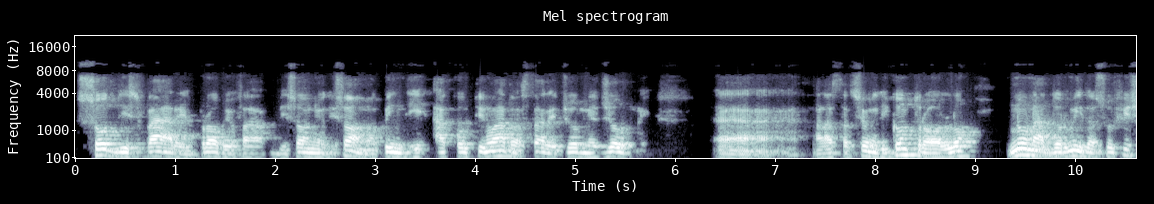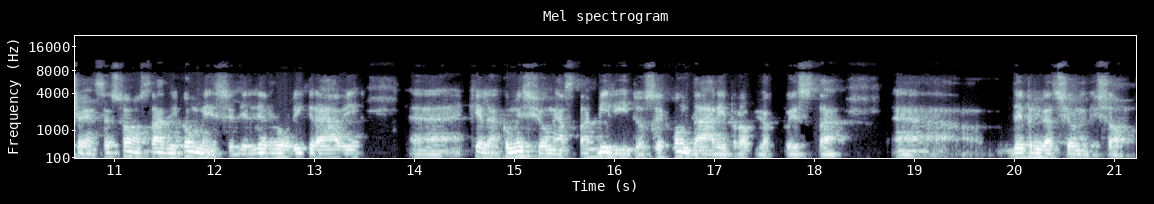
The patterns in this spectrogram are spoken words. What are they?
soddisfare il proprio bisogno di sonno, quindi ha continuato a stare giorni e giorni alla stazione di controllo, non ha dormito a sufficienza e sono stati commessi degli errori gravi eh, che la Commissione ha stabilito secondari proprio a questa eh, deprivazione di sonno.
